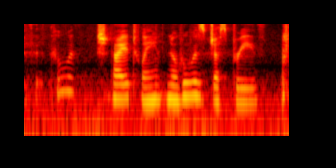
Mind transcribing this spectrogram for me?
who was shania twain no who was just breathe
